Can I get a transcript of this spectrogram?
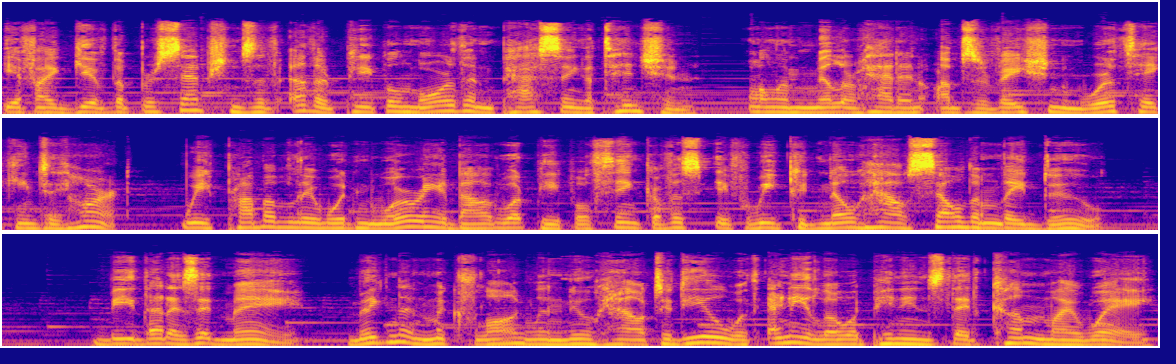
If I give the perceptions of other people more than passing attention, Olin Miller had an observation worth taking to heart. we probably wouldn't worry about what people think of us if we could know how seldom they do. Be that as it may, Mignon McLaughlin knew how to deal with any low opinions that come my way.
